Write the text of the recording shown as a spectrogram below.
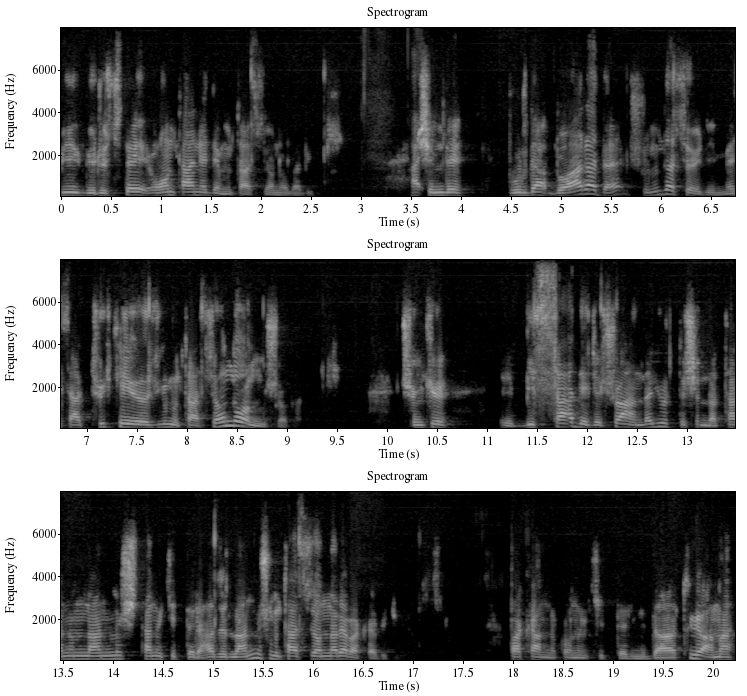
bir virüste 10 tane de mutasyon olabilir. Hay- Şimdi burada bu arada şunu da söyleyeyim. Mesela Türkiye'ye özgü mutasyon da olmuş olabilir. Çünkü e, biz sadece şu anda yurt dışında tanımlanmış, tanı kitleri hazırlanmış mutasyonlara bakabiliyoruz. Bakanlık onun kitlerini dağıtıyor ama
